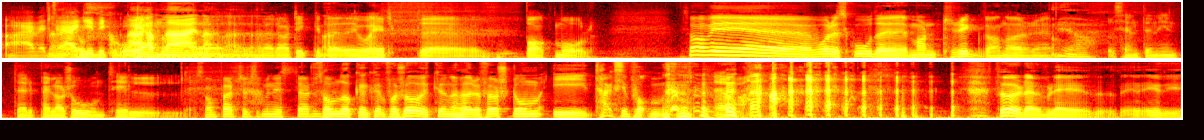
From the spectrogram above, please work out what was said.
Nei, jeg vet ikke, jeg gidder ikke å gå Nei, gjennom nei, nei, eh, nei, nei. den artikkelen. Det er jo helt uh, bak mål. Så har vi uh, vår gode mann Trygve. Han har uh, ja. sendt en interpellasjon til samferdselsministeren. Som dere for så vidt kunne høre først om i Taxipodden. Ja. Før det ble i, i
